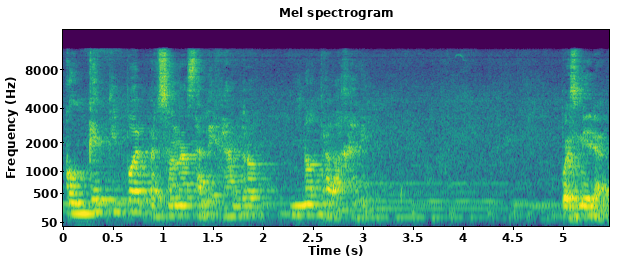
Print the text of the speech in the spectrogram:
con qué tipo de personas Alejandro no trabajaría. Pues mira,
